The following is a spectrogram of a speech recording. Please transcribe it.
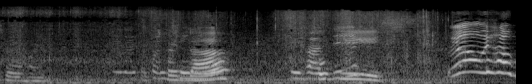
So hard. Let's continue. the we have this. cookies. Yeah, we have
